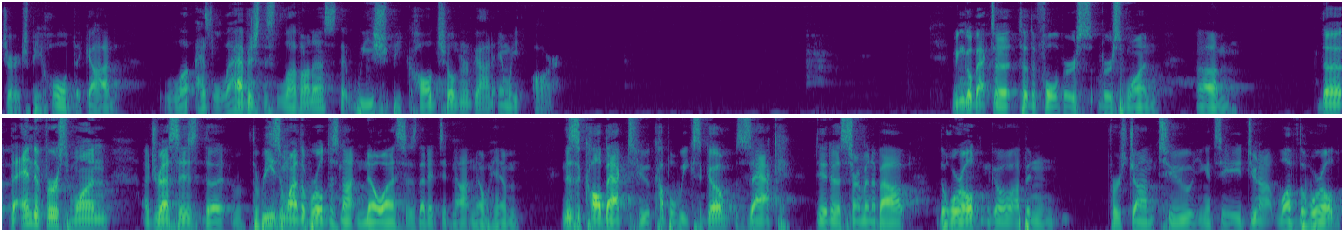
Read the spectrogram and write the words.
church, behold that God lo- has lavished this love on us that we should be called children of God, and we are. We can go back to, to the full verse, verse 1. Um, the, the end of verse 1 addresses the, the reason why the world does not know us is that it did not know him. And this is a callback to a couple weeks ago. Zach did a sermon about the world and go up in 1 John 2, you can see, do not love the world.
